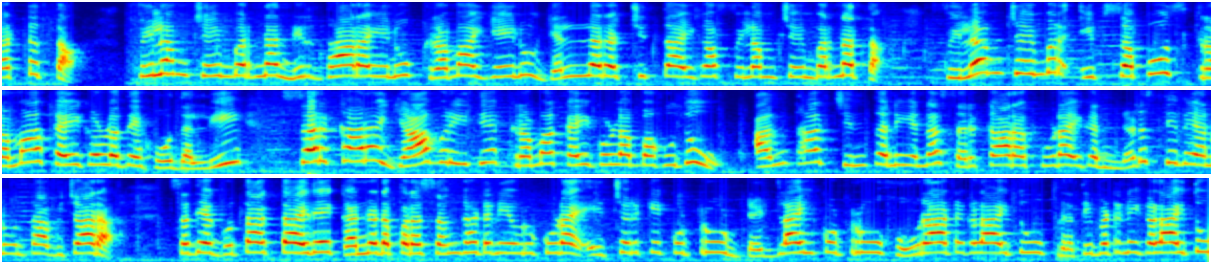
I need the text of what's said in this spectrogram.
ತಟ್ಟುತ್ತಾ. ಫಿಲಂ ಚೇಂಬರ್ನ ನಿರ್ಧಾರ ಏನು, ಕ್ರಮ ಏನು, ಎಲ್ಲರ ಚಿತ್ತ ಈಗ ಫಿಲಂ ಚೇಂಬರ್ನತ್ತ. ಫಿಲಂ ಚೇಂಬರ್ ಇಫ್ ಸಪೋಸ್ ಕ್ರಮ ಕೈಗೊಳ್ಳದೆ ಹೋದಲ್ಲಿ ಸರ್ಕಾರ ಯಾವ ರೀತಿಯ ಕ್ರಮ ಕೈಗೊಳ್ಳಬಹುದು? ಅಂತ ಚಿಂತನೆಯನ್ನ ಸರ್ಕಾರ ಕೂಡ ಈಗ ನಡೆಸ್ತಿದೆ ಅನ್ನುವಂತಹ ವಿಚಾರ ಸದ್ಯ ಗೊತ್ತಾಗ್ತಾ ಇದೆ. ಕನ್ನಡ ಪರ ಸಂಘಟನೆಯವರು ಕೂಡ ಎಚ್ಚರಿಕೆ ಕೊಟ್ಟರು ಡೆಡ್ಲೈನ್ ಕೊಟ್ಟರು ಹೋರಾಟಗಳಾಯಿತು, ಪ್ರತಿಭಟನೆಗಳಾಯಿತು.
